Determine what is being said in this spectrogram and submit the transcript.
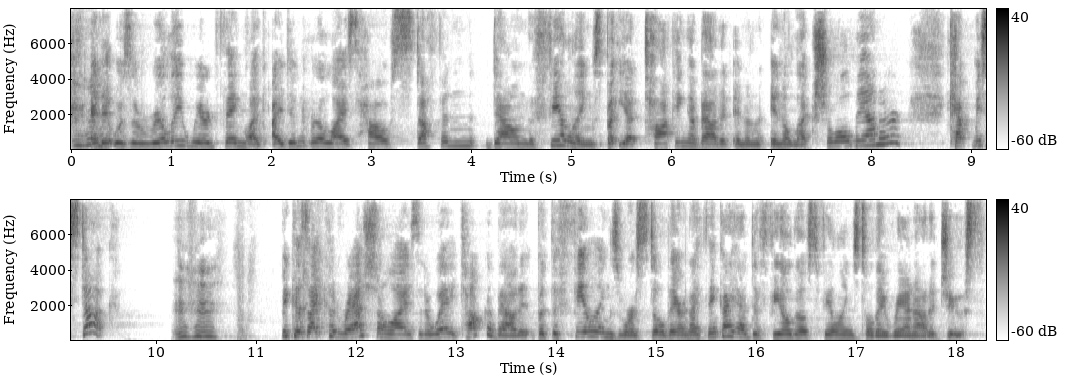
Mm-hmm. And it was a really weird thing. Like, I didn't realize how stuffing down the feelings, but yet talking about it in an intellectual manner kept me stuck. Mm-hmm. Because I could rationalize it away, talk about it, but the feelings were still there. And I think I had to feel those feelings till they ran out of juice.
